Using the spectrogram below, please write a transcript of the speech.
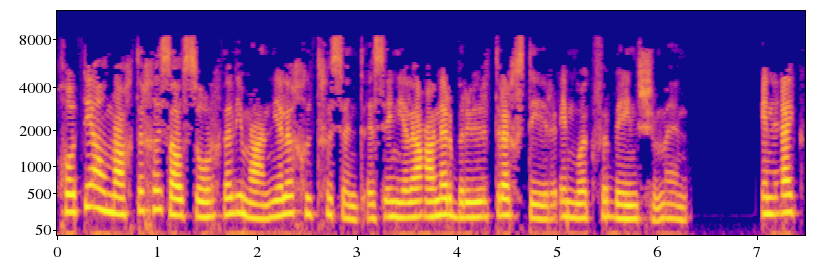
God die Almachtige zal zorgen dat die man jullie goedgezind is en jullie ander broer terugstuur en ook vir Benjamin. En ik,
